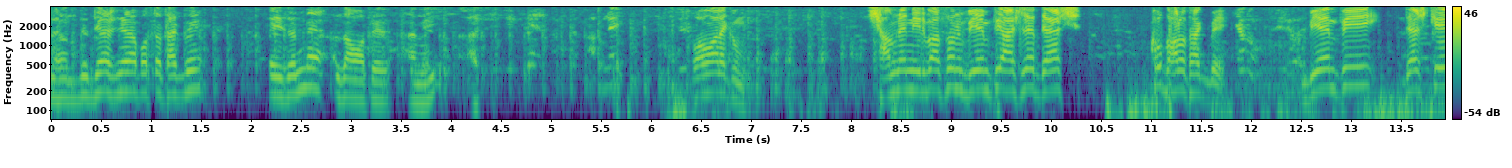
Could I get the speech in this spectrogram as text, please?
জামাত দেশ নিরাপত্তা থাকবে, এই জন্য জামাতের আমি আছি। আলাইকুম। সামনে নির্বাচন, বিএনপি আসলে দেশ খুব ভালো থাকবে। কেন বিএনপি দেশকে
